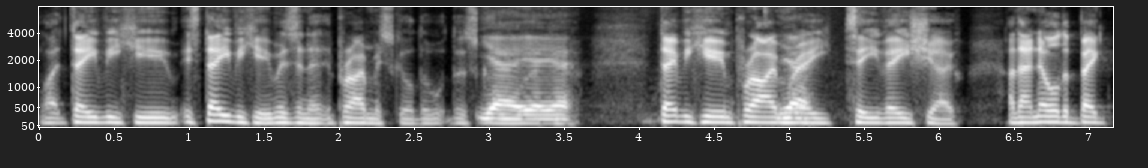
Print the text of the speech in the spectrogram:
like Davyhulme? It's Davyhulme, isn't it? The primary school, the, the school. Yeah, yeah, yeah. Davyhulme primary yeah. TV show, and then all the big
